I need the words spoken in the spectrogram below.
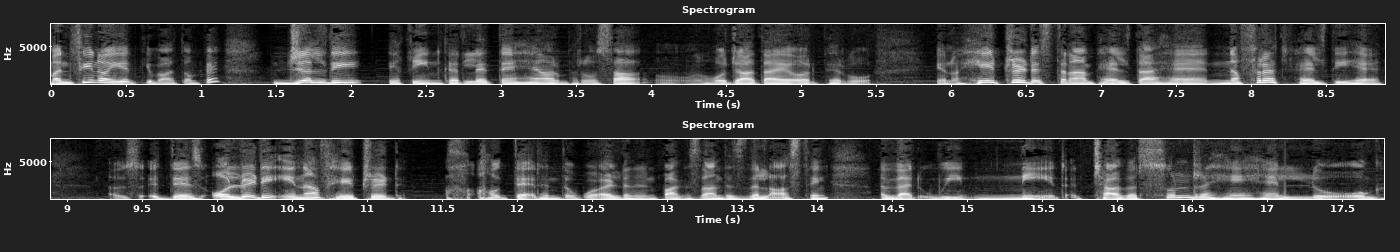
मनफी नौीयत की बातों पे जल्दी यकीन कर लेते हैं और भरोसा हो जाता है और फिर वो यू नो हेट्रेड इस तरह फैलता है, नफरत फैलती है। There is already enough hatred out there in the world and in Pakistan, this is the last thing that we need अच्छा अगर सुन रहे हैं लोग,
